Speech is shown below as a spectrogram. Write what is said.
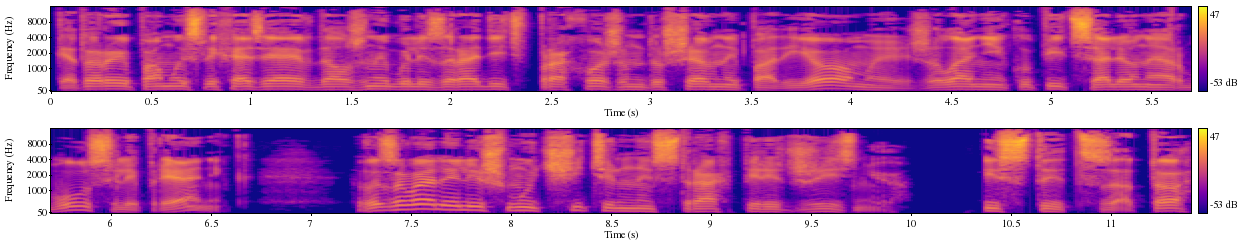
которые, по мысли хозяев, должны были зародить в прохожем душевный подъем и желание купить соленый арбуз или пряник, вызывали лишь мучительный страх перед жизнью и стыд за то,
